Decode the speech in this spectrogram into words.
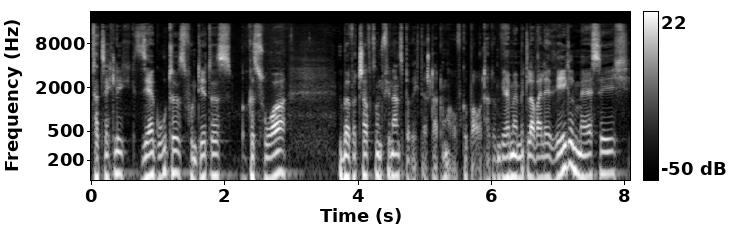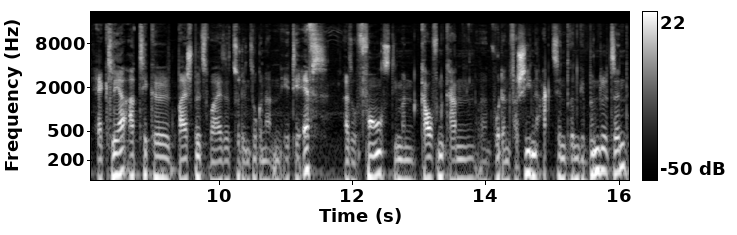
tatsächlich sehr gutes, fundiertes Ressort über Wirtschafts- und Finanzberichterstattung aufgebaut hat. Und wir haben ja mittlerweile regelmäßig Erklärartikel beispielsweise zu den sogenannten ETFs, also Fonds, die man kaufen kann, wo dann verschiedene Aktien drin gebündelt sind.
